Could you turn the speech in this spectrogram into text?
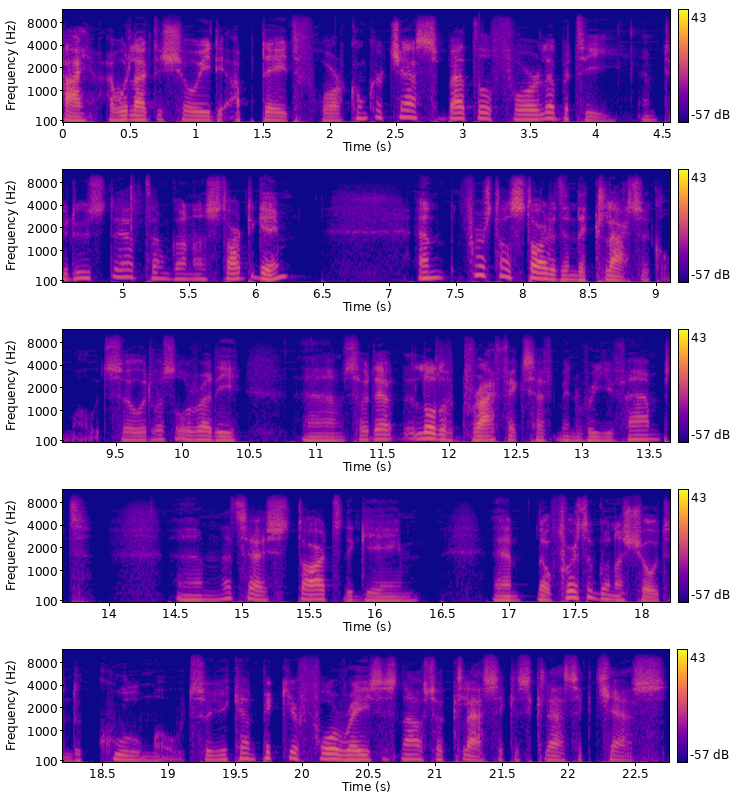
Hi, I would like to show you the update for Conquer Chess Battle for Liberty. And to do that I'm gonna start the game. And first I'll start it in the classical mode. So it was already, um, so there, a lot of graphics have been revamped. Um, let's say I start the game. Um, no, first I'm gonna show it in the cool mode. So you can pick your four races now. So classic is classic chess.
